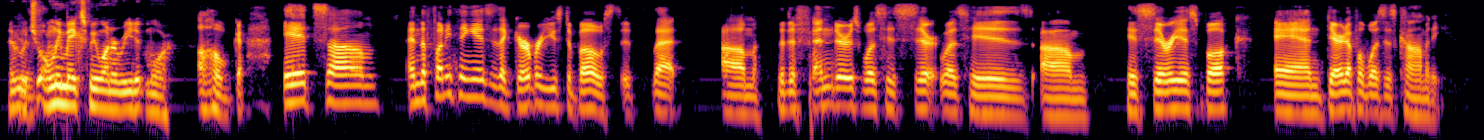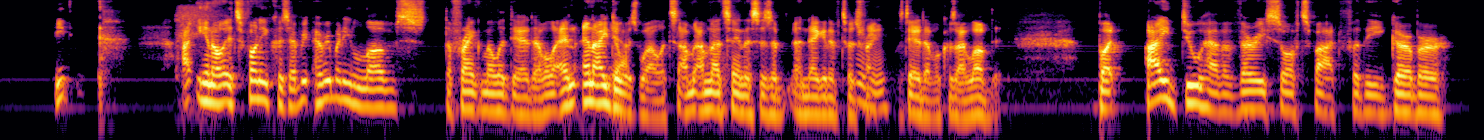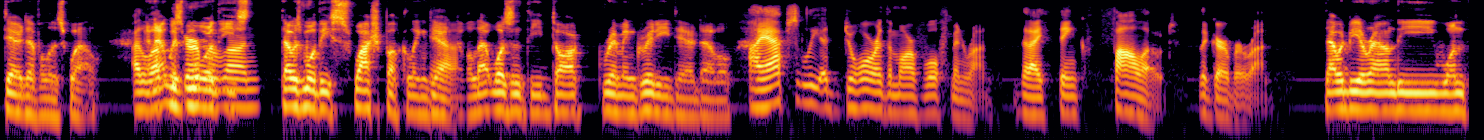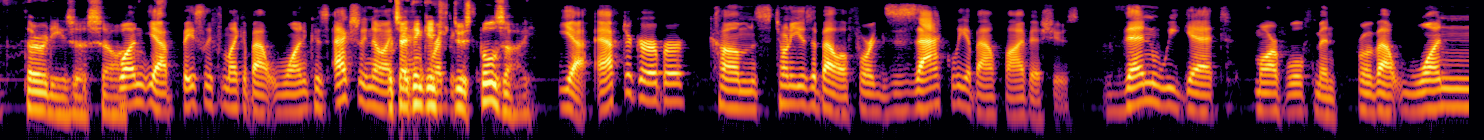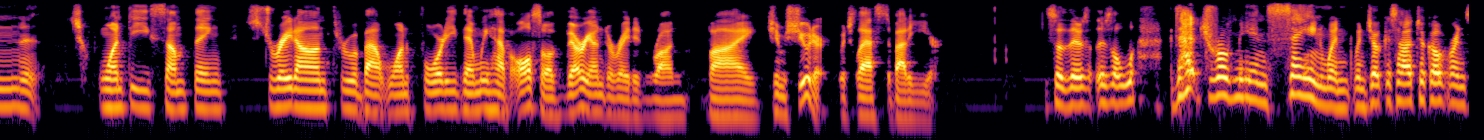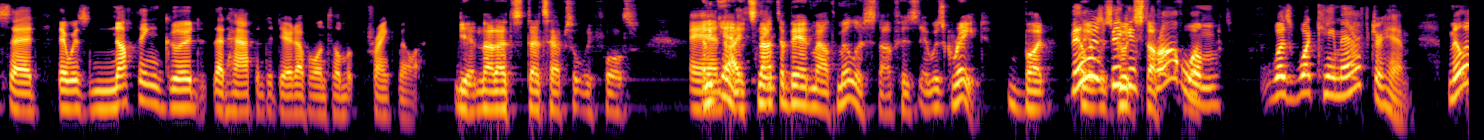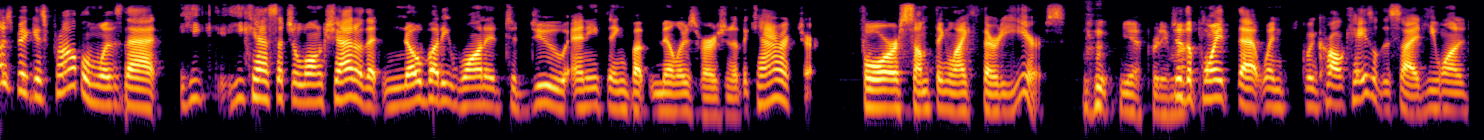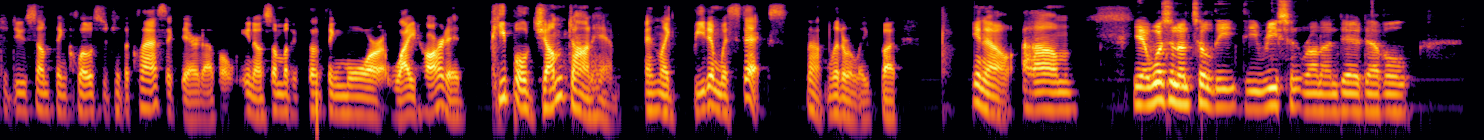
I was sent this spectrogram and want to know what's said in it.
which only makes me want to read it more. Oh, God. it's um, and the funny thing is, is that Gerber used to boast that um, the Defenders was his was his um his serious book, and Daredevil was his comedy. He, I, you know, it's funny because every everybody loves the Frank Miller Daredevil, and, and I do Yeah. as well. It's I'm, I'm not saying this is a, a negative to Frank mm-hmm. Miller's Daredevil because I loved it, but I do have a very soft spot for the Gerber Daredevil as well. I And love that was the Gerber more the run. that was more the swashbuckling Yeah. Daredevil. That wasn't the dark, grim, and gritty Daredevil. I absolutely adore the Marv Wolfman run that I think followed the Gerber run. That would be around the 130s or so, One, yeah, basically from like about one, because actually no, which I stand think introduced Bullseye. Yeah, after Gerber comes Tony Isabella for exactly about five issues. Then we get Marv Wolfman from about 120 something straight on through about 140. Then we have also a very underrated run by Jim Shooter, which lasts about a year. So there's there's a that drove me insane when when Joe Quesada took over and said there was nothing good that happened to Daredevil until Frank Miller. Yeah, no, that's that's absolutely false. And, And, again, I it's not to badmouth Miller's stuff. His it was great, but Miller's there was good biggest problem was what came after him. Miller's biggest problem was that he he cast such a long shadow that nobody wanted to do anything but Miller's version of the character for something like 30 years. yeah, pretty much. To the point that when when Karl Kesel decided he wanted to do something closer to the classic Daredevil, you know, somebody something more lighthearted, people jumped on him and like beat him with sticks. Not literally, but you know, um yeah, it wasn't until the the recent run on Daredevil,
